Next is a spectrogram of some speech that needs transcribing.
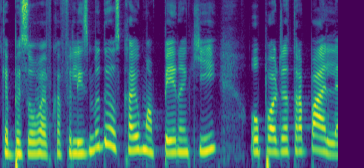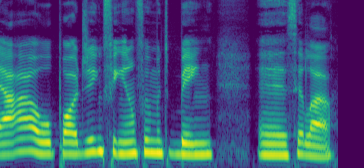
que a pessoa vai ficar feliz, meu Deus, caiu uma pena aqui, ou pode atrapalhar, ou pode, enfim, não foi muito bem é, sei lá,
